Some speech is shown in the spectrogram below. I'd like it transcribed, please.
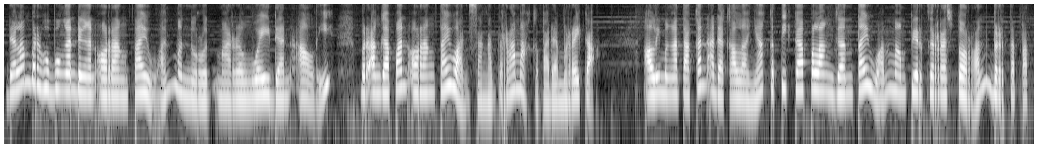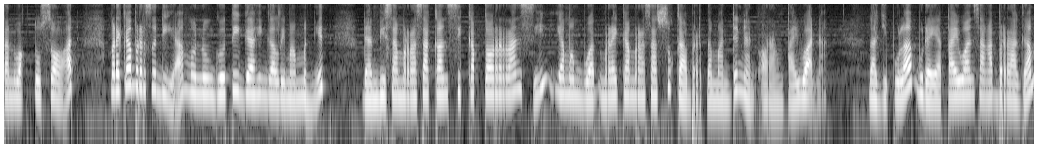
Dalam berhubungan dengan orang Taiwan, menurut Maren Wei dan Ali, beranggapan orang Taiwan sangat ramah kepada mereka. Ali mengatakan ada kalanya ketika pelanggan Taiwan mampir ke restoran bertepatan waktu sholat, mereka bersedia menunggu 3 hingga 5 menit dan bisa merasakan sikap toleransi yang membuat mereka merasa suka berteman dengan orang Taiwan. Lagi pula budaya Taiwan sangat beragam,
